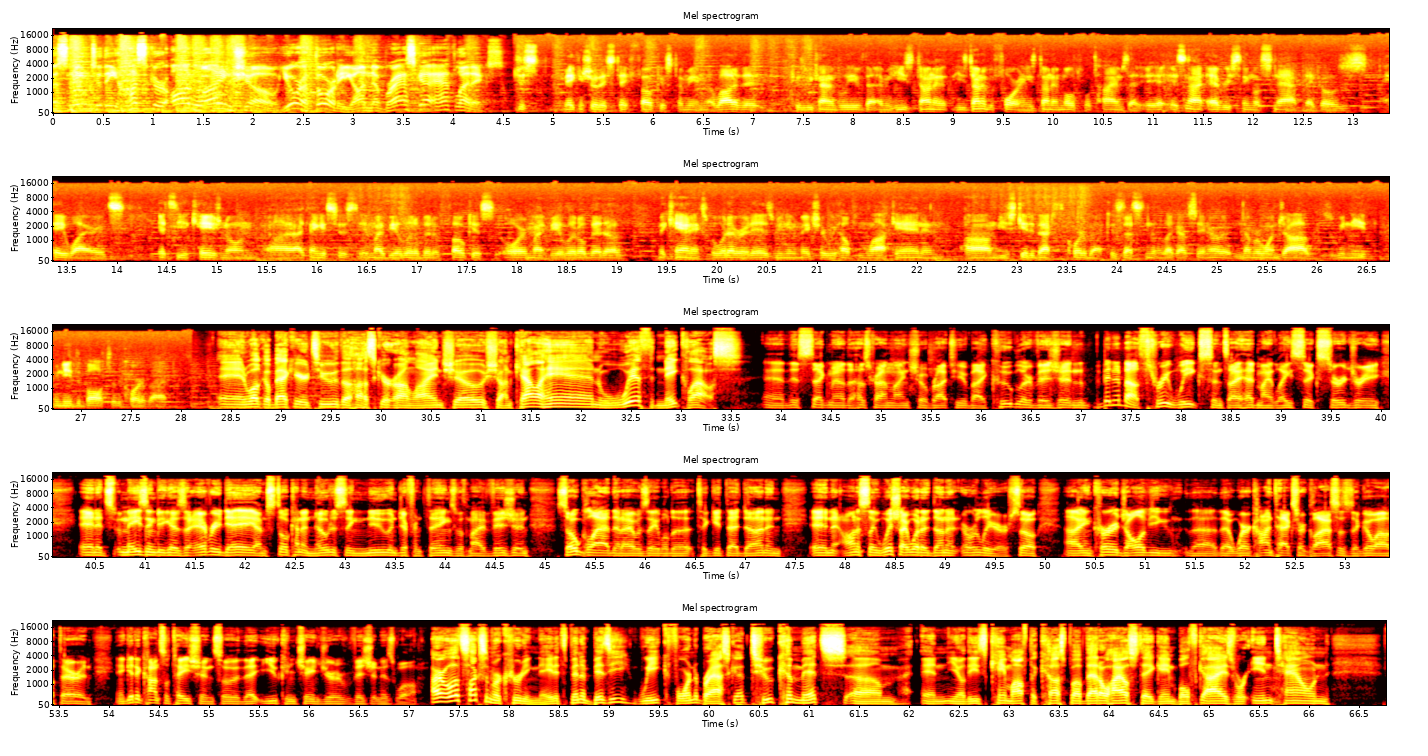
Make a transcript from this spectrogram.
listening to the Husker Online Show, your authority on Nebraska athletics. Just making sure they stay focused. I mean, a lot of it because we kind of believe that. I mean, he's done it. He's done it before, and he's done it multiple times. That it, it's not every single snap that goes haywire. It's it's the occasional, and uh, I think it's just it might be a little bit of focus, or it might be a little bit of mechanics, but whatever it is, we need to make sure we help them lock in and um, you just get it back to the quarterback because that's like I was saying earlier, the number one job is we need we need the ball to the quarterback. And welcome back here to the Husker Online Show. Sean Callahan with Nate Clouse. Uh, this segment of the Husker Online Show brought to you by Kugler Vision. It's been about three weeks since I had my LASIK surgery, and it's amazing because every day I'm still kind of noticing new and different things with my vision. So glad that I was able to, to get that done, and and honestly wish I would have done it earlier. So I encourage all of you that, that wear contacts or glasses to go out there and, and get a consultation so that you can change your vision as well. All right, well let's talk some recruiting, Nate. It's been a busy week for Nebraska. Two commits, um, and you know these came off the cusp of that Ohio State game. Both guys were in town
